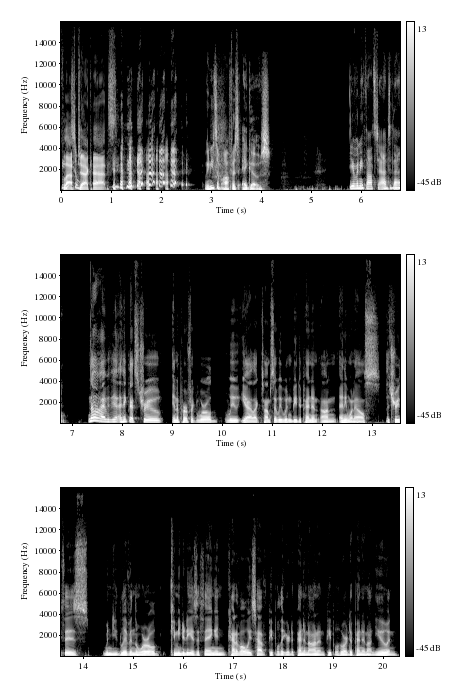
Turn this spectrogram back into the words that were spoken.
Flapjack hats. We need some office egos. you have any thoughts to add to that? No, I, I think that's true. In a perfect world, we yeah, like Tom said, we wouldn't be dependent on anyone else. The truth is, when you live in the world, community is a thing, and kind of always have people that you're dependent on and people who are dependent on you. And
